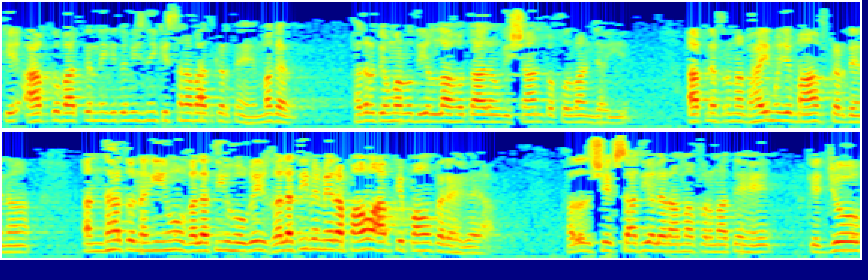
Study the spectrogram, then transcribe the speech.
کہ آپ کو بات کرنے کی تمیز نہیں، کس طرح بات کرتے ہیں؟ مگر حضرت عمر رضی اللہ تعالیٰ کی شان پر قربان جائیے۔ آپ نے فرما بھائی، مجھے معاف کر دینا اندھا تو نہیں ہوں، غلطی ہو گئی۔ غلطی میں میرا پاؤں آپ کے پاؤں پہ رہ گیا۔ حضرت شیخ سعدی علیہ رامہ فرماتے ہیں کہ جو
